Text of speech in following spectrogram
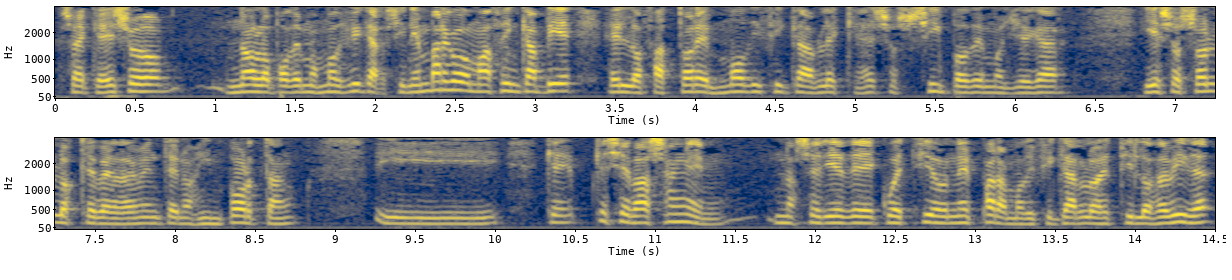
o sea que eso no lo podemos modificar. Sin embargo, vamos a hacer hincapié en los factores modificables, que a eso sí podemos llegar, y esos son los que verdaderamente nos importan y que, se basan en una serie de cuestiones para modificar los estilos de vida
